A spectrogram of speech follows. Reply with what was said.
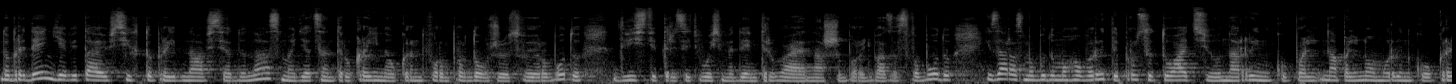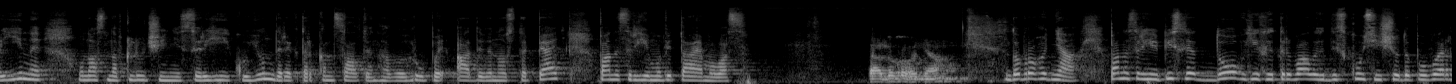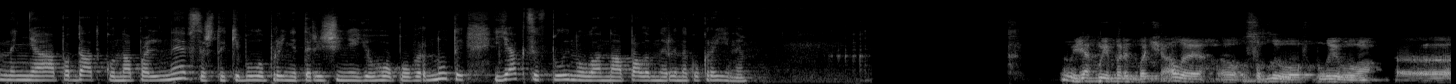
Добрий день. Я вітаю всіх, хто приєднався до нас. Медіа-центр Україна Укрінформ продовжує свою роботу. 238-й день триває наша боротьба за свободу. І зараз ми будемо говорити про ситуацію на ринку на пальному ринку України. У нас на включенні Сергій Куюн, директор консалтингової групи А 95 Пане Сергію, ми вітаємо вас. Доброго дня. Доброго дня, пане Сергію. Після довгих і тривалих дискусій щодо повернення податку на пальне, все ж таки було прийнято рішення його повернути. Як це вплинуло на паливний ринок України? Ну, як ми і передбачали, е, особливого впливу е,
